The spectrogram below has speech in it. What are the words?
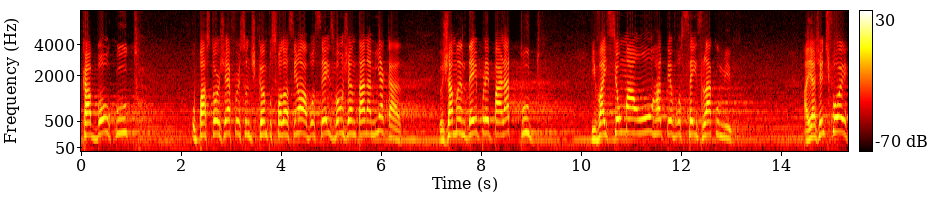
Acabou o culto o pastor Jefferson de Campos falou assim: Ó, vocês vão jantar na minha casa. Eu já mandei preparar tudo. E vai ser uma honra ter vocês lá comigo. Aí a gente foi.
